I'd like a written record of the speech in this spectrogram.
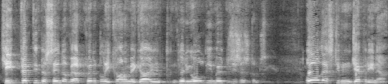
keep 50% of our critical economy going, including all the emergency systems. All that's in jeopardy now.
